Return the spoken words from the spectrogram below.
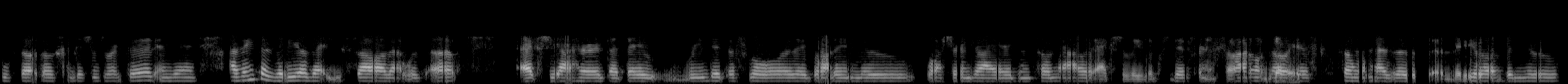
who felt those conditions were good, and then I think the video that you saw that was up actually I heard that they redid the floor, they brought in new washer and dryers and so now it actually looks different. So I don't know if someone has a, a video of the new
